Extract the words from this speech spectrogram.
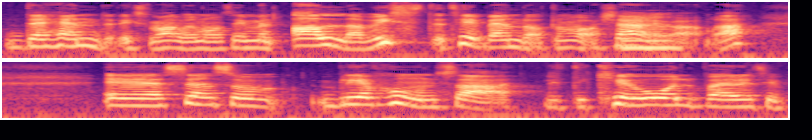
det hände liksom aldrig någonting men alla visste typ ändå att de var kära i varandra. Eh, sen så blev hon så här lite cool, började typ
